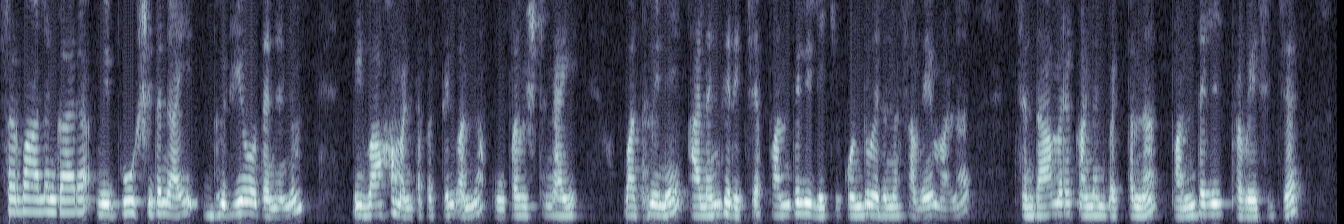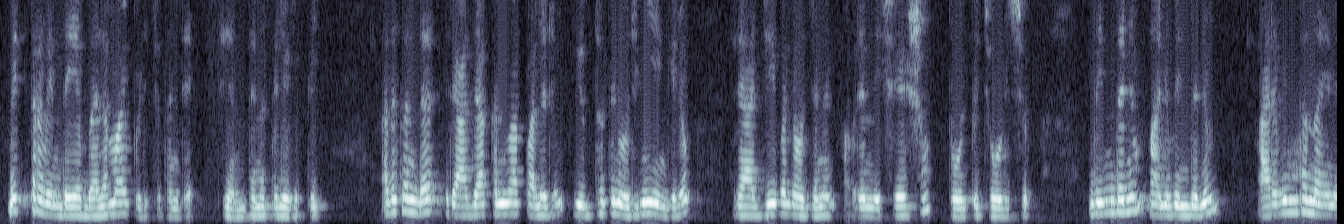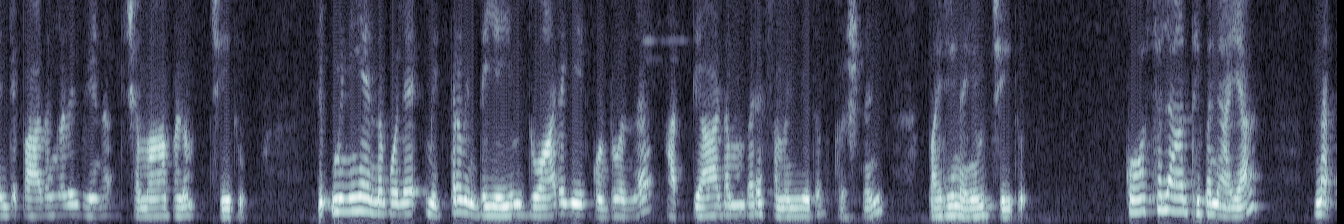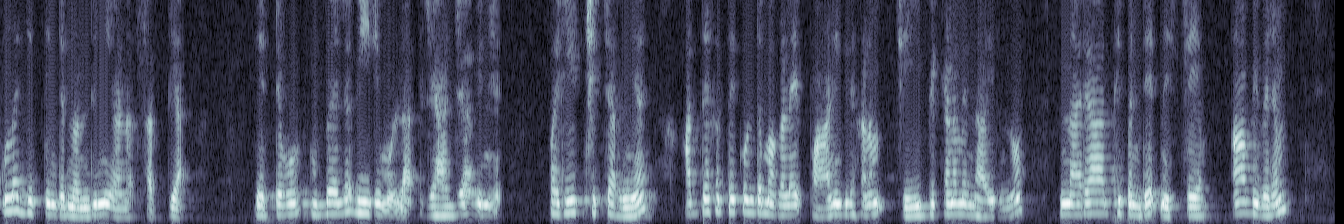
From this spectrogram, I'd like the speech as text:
സർവാലങ്കാര വിഭൂഷിതനായി ദുര്യോധനനും വിവാഹ മണ്ഡപത്തിൽ വന്ന് ഉപവിഷ്ടനായി. വധുവിനെ അലങ്കരിച്ച് പന്തലിലേക്ക് കൊണ്ടുവരുന്ന സമയമാണ് ചെന്താമരക്കണ്ണൻ പെട്ടെന്ന് പന്തലിൽ പ്രവേശിച്ച് മിത്രവിന്ദയെ ബലമായി പിടിച്ചു തന്റെ സ്യന്തനത്തിലിരുത്തി. അത് കണ്ട് രാജാക്കന്മാർ പലരും യുദ്ധത്തിനൊരുങ്ങിയെങ്കിലും രാജീവലോചനൻ അവരെ നിശേഷം തോൽപ്പിച്ചോടിച്ചു. വിന്ദനും അനുവിന്ദനും അരവിന്ദ നയനന്റെ പാദങ്ങളിൽ വീണ് ക്ഷമാപണം ചെയ്തു. രുക്മിണിയെ എന്ന പോലെ മിത്രവിന്ദയെയും ദ്വാരകയിൽ കൊണ്ടുവന്ന് അത്യാഡംബര സമന്വിതം കൃഷ്ണൻ പരിണയം ചെയ്തു. കോസലാധിപനായ നഗ്നജിത്തിന്റെ നന്ദിനിയാണ് സത്യ. ഏറ്റവും ബലവീര്യമുള്ള രാജാവിനെ പരീക്ഷിച്ചറിഞ്ഞ് അദ്ദേഹത്തെ കൊണ്ട് മകളെ പാണിഗ്രഹണം ചെയ്യിപ്പിക്കണമെന്നായിരുന്നു നരാധിപന്റെ നിശ്ചയം. ആ വിവരം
